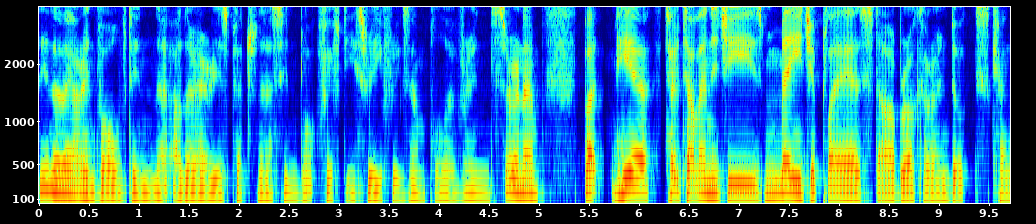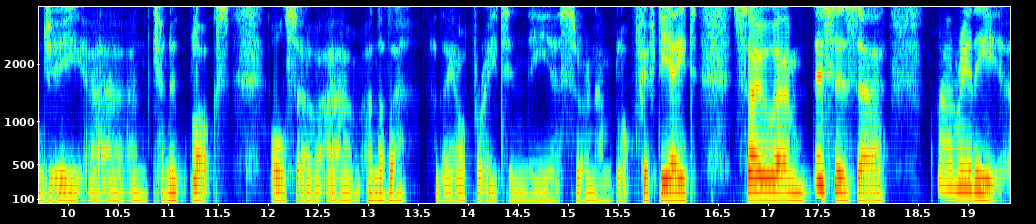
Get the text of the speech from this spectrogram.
you know they are involved in uh, other areas. Petronas in Block 53, for example, over in Suriname. But here, TotalEnergies, major players, Stabroek, Orindux, Canje, uh, and Kanuku blocks. Also, um, another they operate in the uh, Suriname Block 58. So um, this is uh, really, uh,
